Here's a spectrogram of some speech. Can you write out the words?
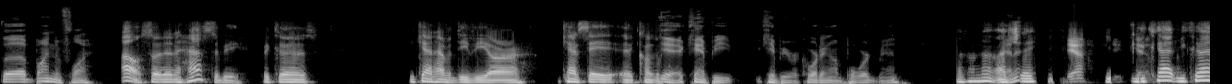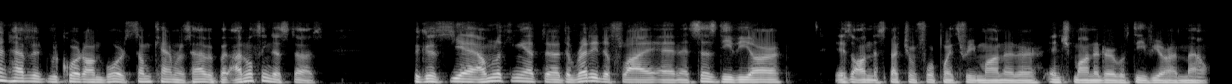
the bind and fly. Oh, so then it has to be because you can't have a DVR. You can't say it comes. Yeah. It can't be, it can't be recording on board, man. I don't know. Can it? Actually, Yeah, you, you you can't you can't have it record on board. Some cameras have it, but I don't think this does. Because yeah, I'm looking at the the ready to fly, and it says DVR is on the Spektrum 4.3 monitor inch monitor with DVR and mount.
